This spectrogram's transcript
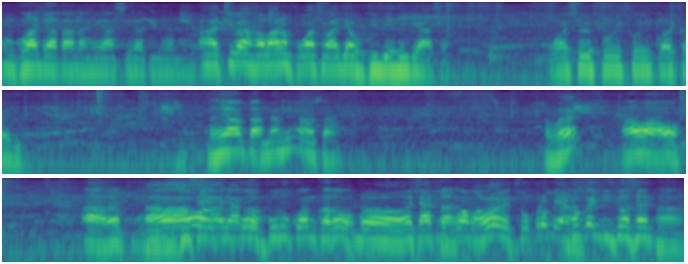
ઊંઘવા જતા નહીં આશીર્વાદ એને સાચી વાત સવારમાં પાંચ વાગ્યા સુધી બેસી ગયા છે. ઓછો છોડી છોડી કોઈ કરી. નહીં આવતા? નહીં આવતા. હવે? આવો આવો. હવે પૂરું કોમ કરો. બસ આટલું કામ. હવે છોકરો બેઠો કરી દીધો છે. હા.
